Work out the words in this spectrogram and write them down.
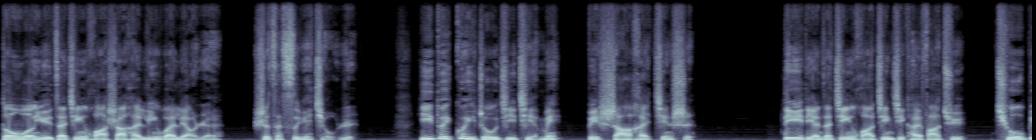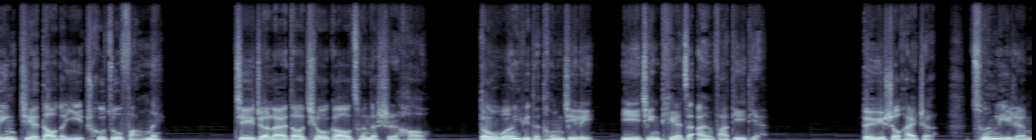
董文宇在金华杀害另外两人是在四月九日，一对贵州籍姐妹被杀害奸尸，地点在金华经济开发区秋滨街道的一出租房内。记者来到秋高村的时候，董文宇的通缉令已经贴在案发地点。对于受害者，村里人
